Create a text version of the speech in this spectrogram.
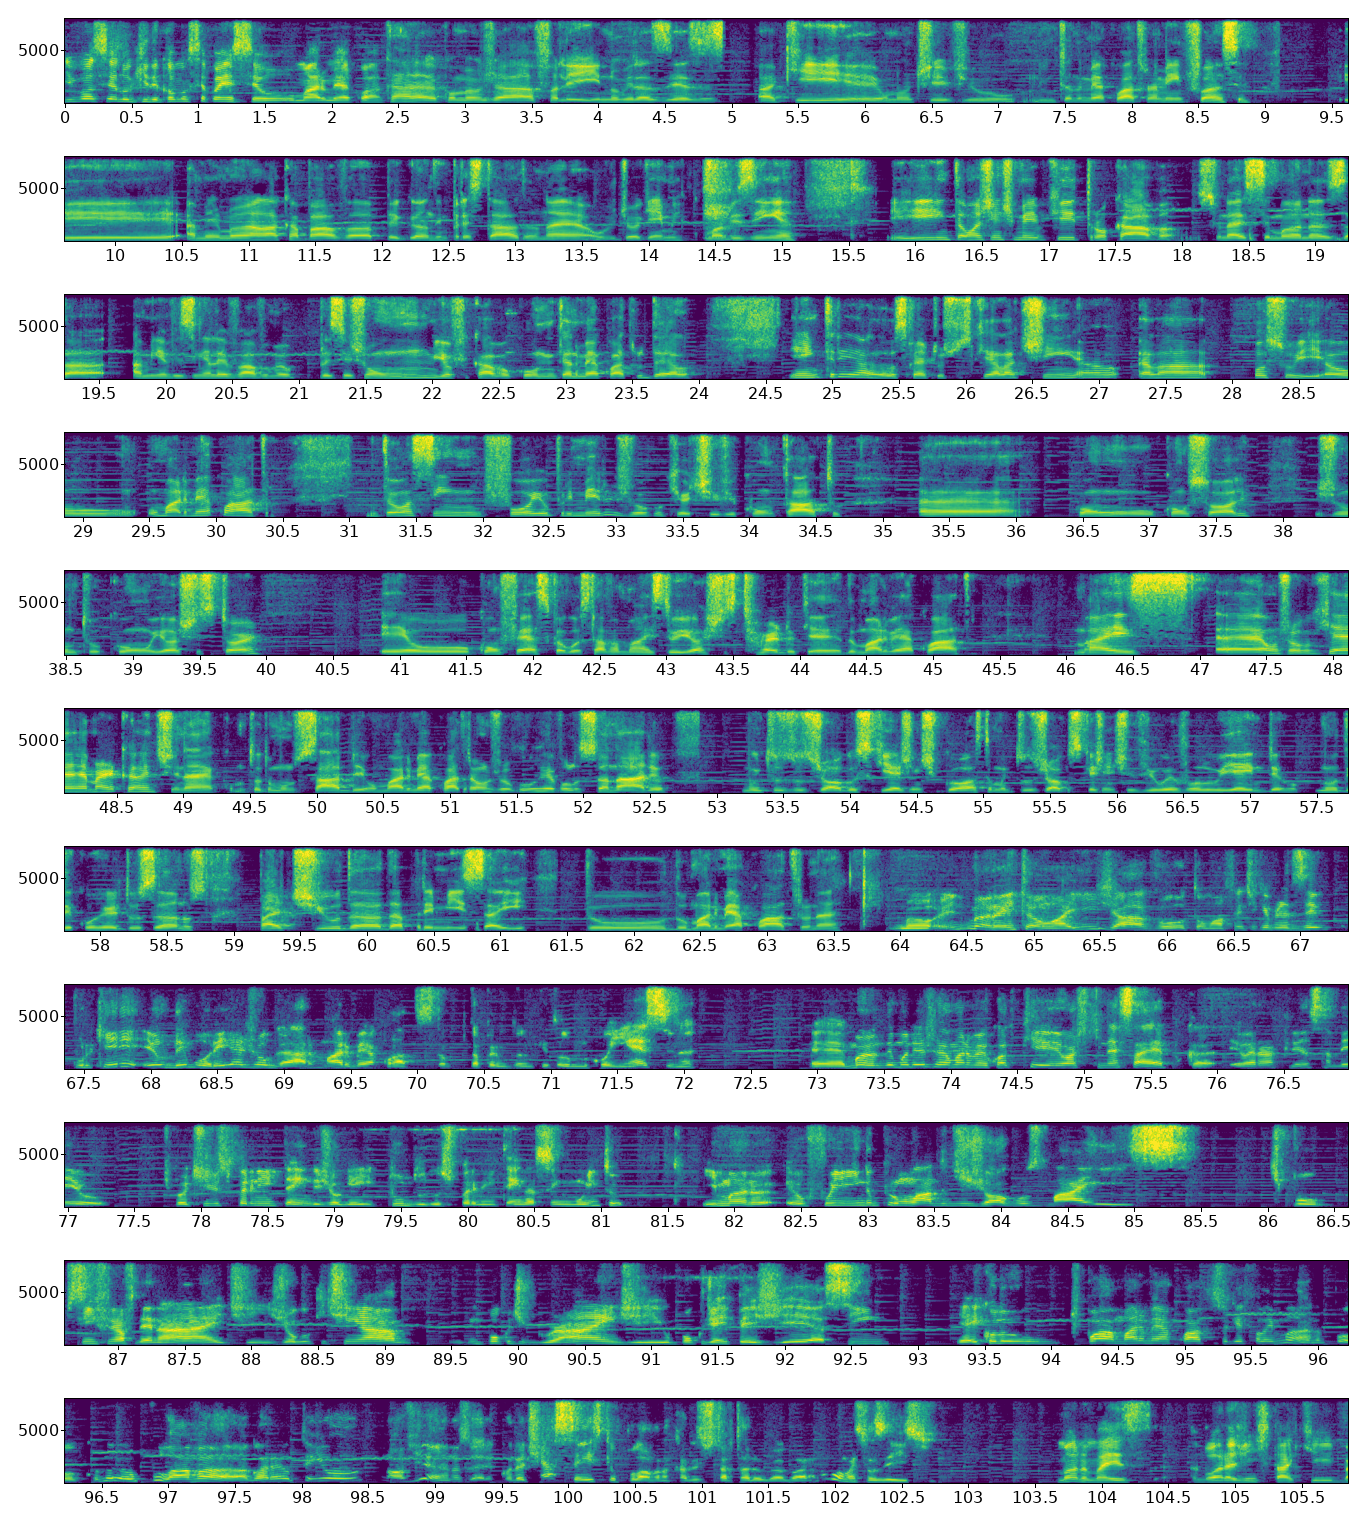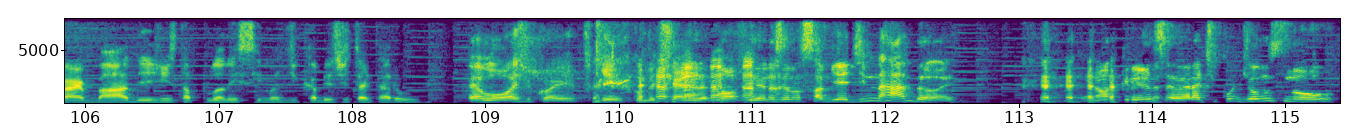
E você, Luquida, como você conheceu o Mario 64? Cara, como eu já falei inúmeras vezes, aqui eu não tive o Nintendo 64 na minha infância. E a minha irmã ela acabava pegando emprestado, né, o videogame com uma vizinha. E então a gente meio que trocava. Nos finais de semana a, a minha vizinha levava o meu PlayStation 1 e eu ficava com o Nintendo 64 dela. E entre os cartuchos que ela tinha, ela possuía o, o Mario 64. Então, assim, foi o primeiro jogo que eu tive contato eh, com o console, junto com o Yoshi Store. Eu confesso que eu gostava mais do Yoshi Store do que do Mario 64. Mas é um jogo que é marcante, né? Como todo mundo sabe, o Mario 64 é um jogo revolucionário muitos dos jogos que a gente gosta, muitos dos jogos que a gente viu evoluir no decorrer dos anos, partiu da, da premissa aí do, do Mario 64, né? Mano, então, aí já vou tomar a frente aqui pra dizer por que eu demorei a jogar Mario 64. Você tá, tá perguntando porque todo mundo conhece, né? É, mano, eu demorei a jogar Mario 64 porque eu acho que nessa época eu era uma criança meio. Tipo, eu tive Super Nintendo e joguei tudo do Super Nintendo, assim, muito. E, mano, eu fui indo pra um lado de jogos mais. Tipo, Symphony of the Night, jogo que tinha um pouco de grind, um pouco de RPG, assim. E aí quando, eu, tipo, ah, Mario 64, isso aqui, eu falei, mano, pô, quando eu pulava, agora eu tenho 9 anos, velho. Quando eu tinha 6 que eu pulava na cabeça de tartaruga, agora eu não vou mais fazer isso. Mano, mas agora a gente tá aqui barbado e a gente tá pulando em cima de cabeça de tartaruga. É lógico, aí, porque quando eu tinha 9 anos eu não sabia de nada, velho. Eu era uma criança, eu era tipo o Jon Snow.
